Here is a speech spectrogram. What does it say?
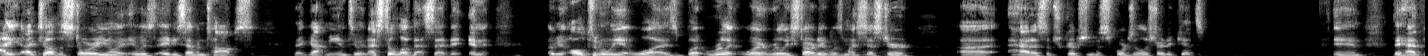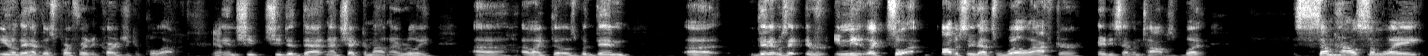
I, I tell the story, you know, it was 87 Topps that got me into it. And I still love that set. And I mean, ultimately it was, but really where it really started was my sister uh, had a subscription to Sports Illustrated Kids. And they had, you know, they had those perforated cards you could pull out. Yep. And she she did that, and I checked them out, and I really uh, I like those. But then uh, then it was, it was immediately like so. Obviously, that's well after '87 Topps, but somehow, some way,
